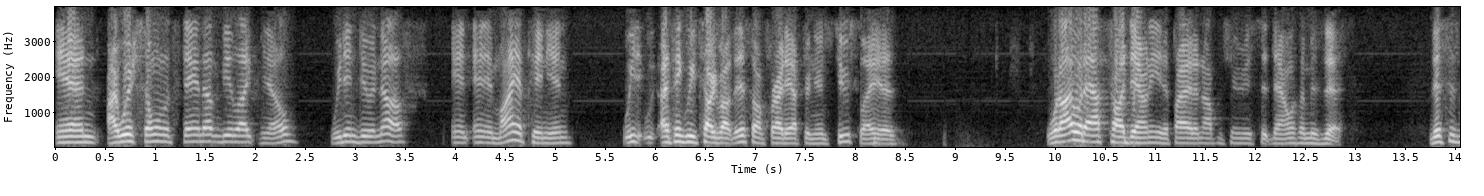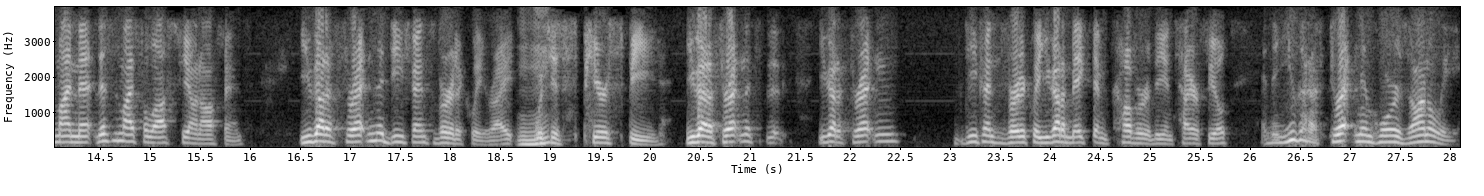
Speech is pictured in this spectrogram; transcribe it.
And I wish someone would stand up and be like, you know, we didn't do enough. And, and in my opinion, we I think we talked about this on Friday afternoons too, Slay, is what I would ask Todd Downing if I had an opportunity to sit down with him is this. This is my this is my philosophy on offense. You got to threaten the defense vertically, right? Mhm. Which is pure speed. You got to threaten the you got to threaten defense vertically. You got to make them cover the entire field, and then you got to threaten them horizontally.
